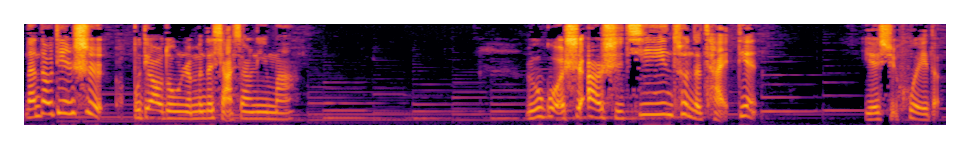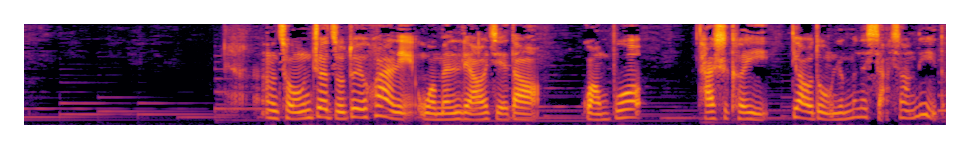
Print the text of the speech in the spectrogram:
难道电视不调动人们的想象力吗？如果是二十七英寸的彩电，也许会的。嗯，从这组对话里，我们了解到。广播，它是可以调动人们的想象力的。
